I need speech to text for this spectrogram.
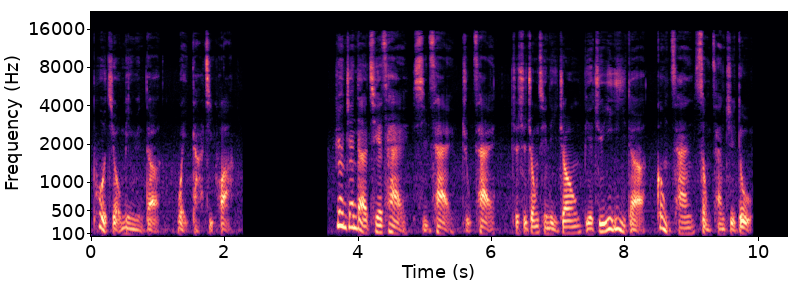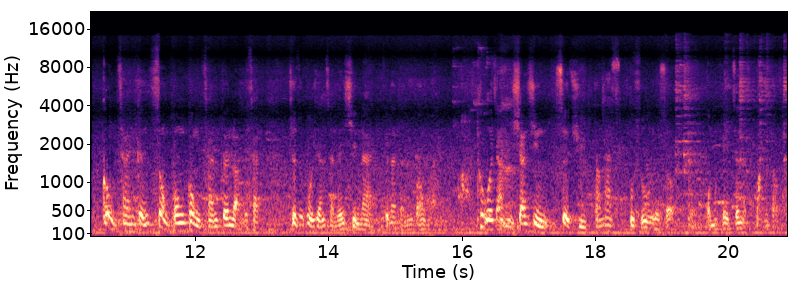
破旧命运的伟大计划。认真的切菜、洗菜、煮菜，这是中情里中别具意义的共餐送餐制度。共餐跟送公共餐跟老的餐，就是互相产生信赖，跟他产生关怀。透过这样，你相信社区，当他不舒服的时候，我们可以真的帮到他。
